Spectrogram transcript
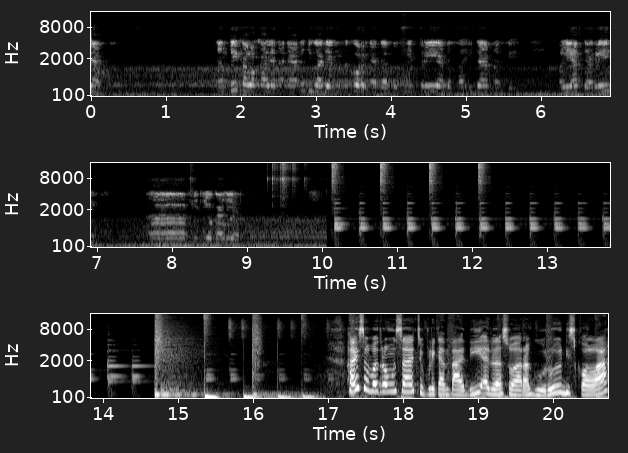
selanjutnya nanti kalau kalian aneh-aneh juga ada yang menegur nih ada Bu Fitri ada Pak Idam nanti melihat dari uh, video kalian Hai Sobat Romusa, cuplikan tadi adalah suara guru di sekolah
